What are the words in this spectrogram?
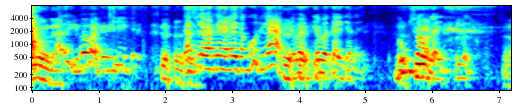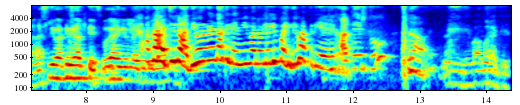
बरोबर आहे ही बघ भाकरी ही. असल्या भाकरी घालाय सांगू तिला. हे बघ हे बघ काय केलंय. घुमसवलंय हे बघ. असली भाकरी घालतेस. मग काय अगं केलं आजी लादीवर काय टाकले मी बनवलेली पहिली भाकरी ती आहे खातेस तू? हे बाबा खाती.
